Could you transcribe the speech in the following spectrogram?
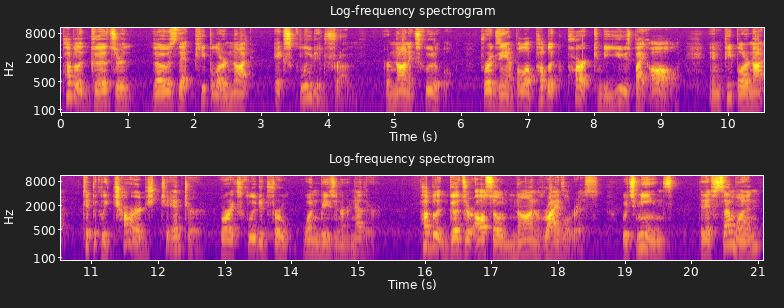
Public goods are those that people are not excluded from or non excludable. For example, a public park can be used by all, and people are not typically charged to enter or excluded for one reason or another. Public goods are also non rivalrous, which means that if someone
